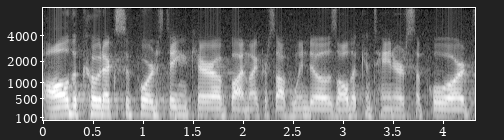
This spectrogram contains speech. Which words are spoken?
all the codec support is taken care of by Microsoft Windows, all the container support.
